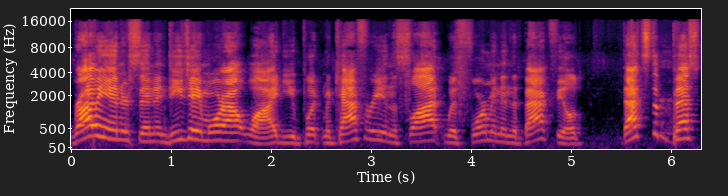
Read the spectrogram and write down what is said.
Robbie Anderson and DJ Moore out wide. You put McCaffrey in the slot with Foreman in the backfield. That's the best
